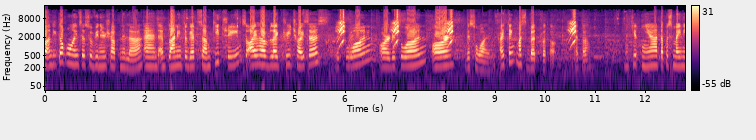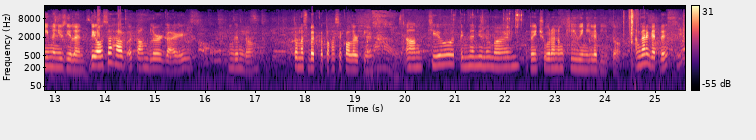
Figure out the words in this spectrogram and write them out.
So, andito ako ngayon sa souvenir shop nila and I'm planning to get some keychain. So, I have like three choices. This one, or this one, or this one. I think mas bet ko to. Ito. Ang cute niya. Tapos may name na New Zealand. They also have a tumbler, guys. Ang ganda. Ito mas bet ko to kasi color pink. Ang cute. Tingnan niyo naman. Ito yung tsura ng kiwi nila dito. I'm gonna get this. Yeah,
